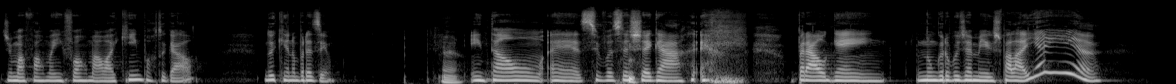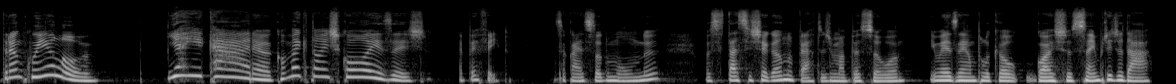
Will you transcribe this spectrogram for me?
de uma forma informal aqui em Portugal do que no Brasil. É. Então, é, se você chegar para alguém num grupo de amigos falar: E aí? Tranquilo? E aí, cara? Como é que estão as coisas? É perfeito. Você conhece todo mundo, você está se chegando perto de uma pessoa. E um exemplo que eu gosto sempre de dar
